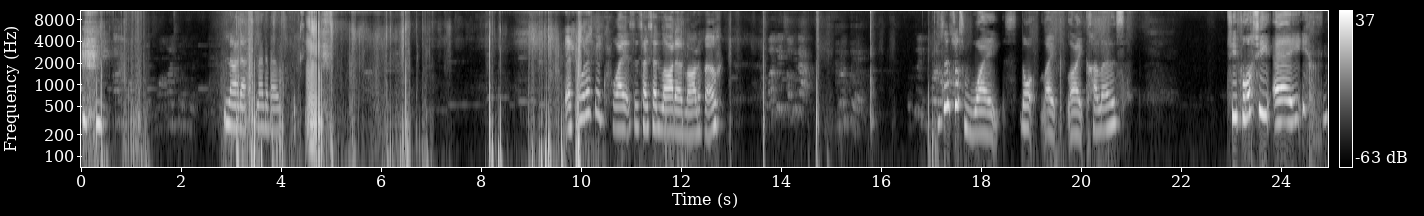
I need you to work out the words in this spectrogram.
Lada, Lada bells. Everyone has been quiet since I said Lada and Lada bell. This is just white, not like like colors. T forty eight.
